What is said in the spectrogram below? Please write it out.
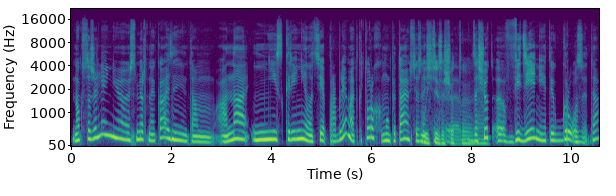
Но, к сожалению, смертная казнь, там, она не искоренила те проблемы, от которых мы пытаемся, значит, Уйти за счет, э, э, за счет э, введения этой угрозы, да,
